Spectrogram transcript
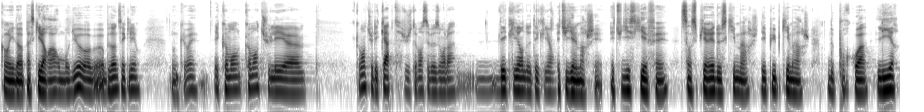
Quand il a, parce qu'il aura rebondi aux, aux besoins de ses clients. Donc, ouais. Et comment, comment, tu les, euh, comment tu les captes justement ces besoins-là des clients de tes clients? Étudier le marché, étudier ce qui est fait, s'inspirer de ce qui marche, des pubs qui marchent, de pourquoi, lire,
